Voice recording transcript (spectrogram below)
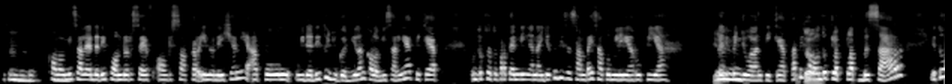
Gitu. Mhm. Kalau Mhm. misalnya dari founder Save All Soccer Indonesia nih, Apung Widadi itu juga bilang kalau misalnya tiket untuk satu pertandingan aja tuh bisa sampai satu miliar rupiah Ya. dari Hmm. penjualan tiket. Tapi Betul. kalau untuk klub-klub besar itu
